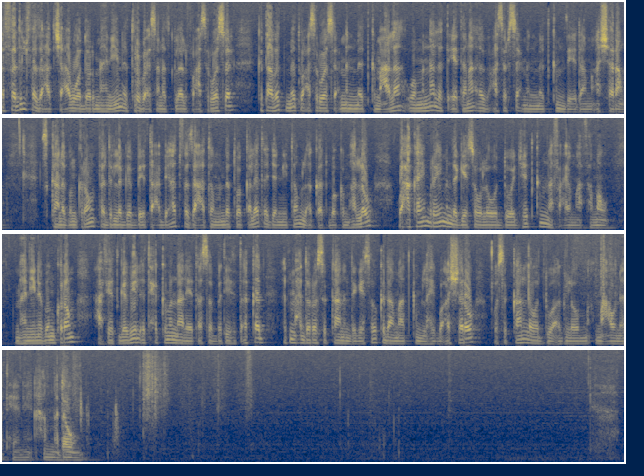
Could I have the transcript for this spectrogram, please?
فدل فزعت شعب ودور مهنين تربع سنة كل ألف وعسر وسع كتابة مت وعسر وسع من مت كم على ومنا لتأتنا بعسر سع من مت كم زيادة مع الشرام سكان بنكرم فدل لقب تعبئات فزعتهم من توكلت أجنيتهم لأكاتبكم هلو وحكايم ري من دقيسو لو وجهتكم نفع ما فهموا مهنين بنكرم عافية قبيل اتحكمنا ليت أثبتي تتأكد اتمحضروا سكان اندقيسو كداماتكم لهي بأشروا وسكان لودوا أقلوا معونة هيني حمدوا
